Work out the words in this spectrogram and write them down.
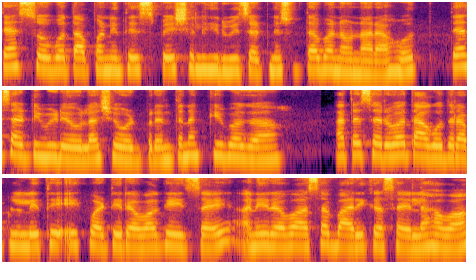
त्याचसोबत आपण इथे स्पेशल हिरवी चटणीसुद्धा बनवणार आहोत. त्यासाठी व्हिडिओला शेवटपर्यंत नक्की बघा. आता सर्वात अगोदर आपल्याला इथे एक वाटी रवा घ्यायचा आहे आणि रवा असा बारीक असायला हवा.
